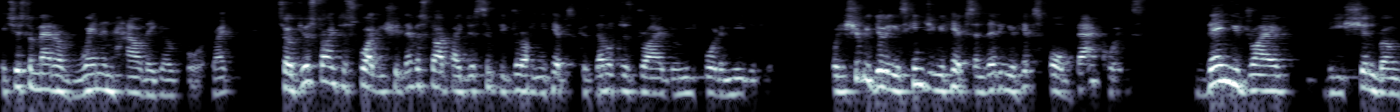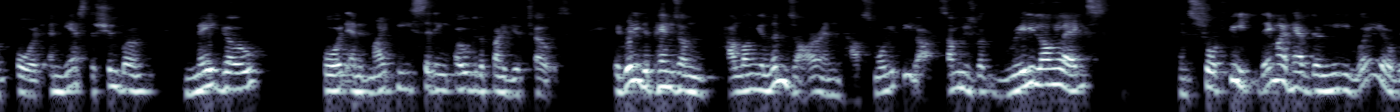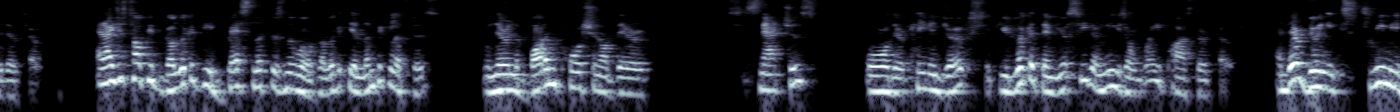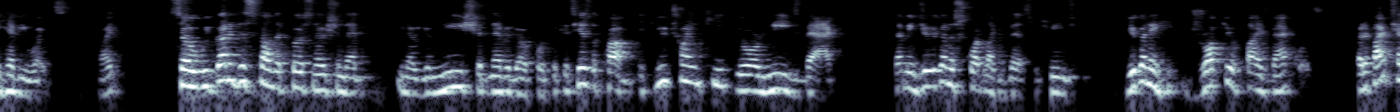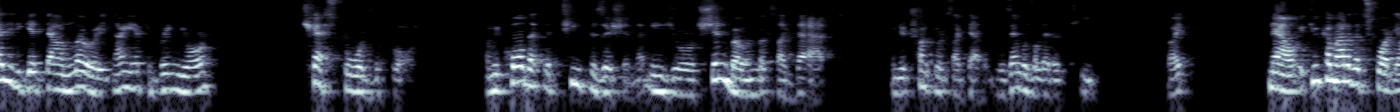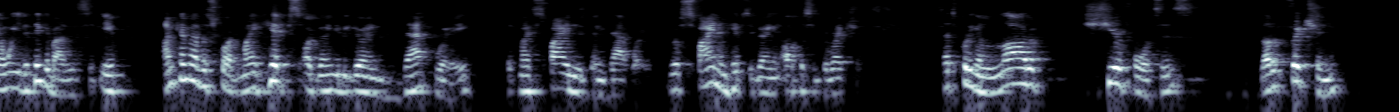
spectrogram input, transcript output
It's just a matter of when and how they go forward, right? So if you're starting to squat, you should never start by just simply dropping your hips because that'll just drive your knee forward immediately. What you should be doing is hinging your hips and letting your hips fall backwards. Then you drive the shin bone forward. And yes, the shin bone may go and it might be sitting over the front of your toes. It really depends on how long your limbs are and how small your feet are. Someone who's got really long legs and short feet, they might have their knee way over their toe. And I just tell people go look at the best lifters in the world. Go look at the Olympic lifters when they're in the bottom portion of their snatches or their clean and jerks. If you look at them, you'll see their knees are way past their toes. And they're doing extremely heavy weights, right? So we've got to dispel that first notion that you know your knees should never go forward because here's the problem. If you try and keep your knees back that means you're going to squat like this which means you're going to drop your thighs backwards. But if i tell you to get down lower now you have to bring your chest towards the floor. And we call that the t position. That means your shin bone looks like that and your trunk looks like that. It resembles the letter t right? Now if you come out of that squat i want you to think about this. If i'm coming out of the squat my hips are going to be going that way but my spine is going that way. Your spine and hips are going in opposite directions. That's putting a lot of shear forces, a lot of friction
